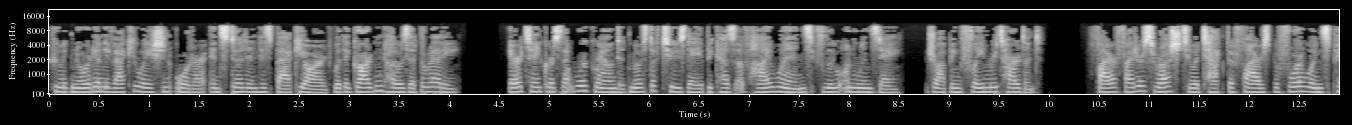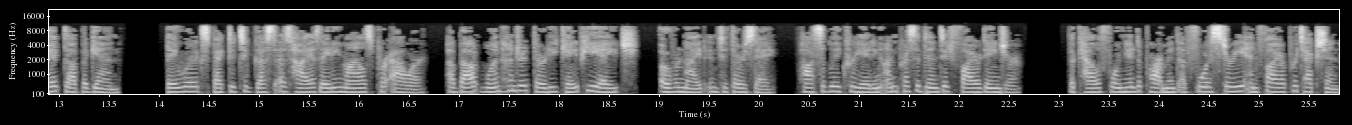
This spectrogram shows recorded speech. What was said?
who ignored an evacuation order and stood in his backyard with a garden hose at the ready. Air tankers that were grounded most of Tuesday because of high winds flew on Wednesday, dropping flame retardant. Firefighters rushed to attack the fires before winds picked up again. They were expected to gust as high as 80 miles per hour, about 130 kph, overnight into Thursday, possibly creating unprecedented fire danger. The California Department of Forestry and Fire Protection,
